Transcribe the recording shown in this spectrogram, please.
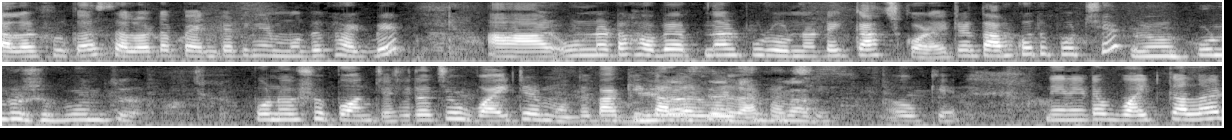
কালারফুল কাজ সালোয়ারটা প্যান্ট কাটিং এর মধ্যে থাকবে। আর ওড়নাটা হবে আপনার পুরো ওড়নাটাই কাজ করা। এটার দাম কত পড়ছে? পনেরোশো পঞ্চাশ। পনেরোশো পঞ্চাশ। এটা হচ্ছে হোয়াইটের মধ্যে। বাকি কালারগুলো আছে 100 দেখাচ্ছি। ওকে দেন এটা হোয়াইট কালার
